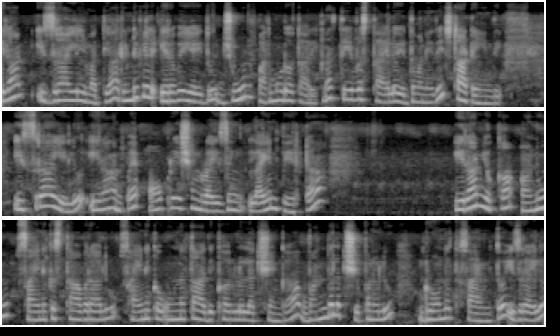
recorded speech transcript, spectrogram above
ఇరాన్ ఇజ్రాయిల్ మధ్య రెండు వేల ఇరవై ఐదు జూన్ పదమూడవ తారీఖున తీవ్ర స్థాయిలో యుద్ధం అనేది స్టార్ట్ అయ్యింది. ఇజ్రాయిల్ ఇరాన్పై ఆపరేషన్ రైజింగ్ లయన్ పేరిట ఇరాన్ యొక్క అణు సైనిక స్థావరాలు సైనిక ఉన్నత అధికారులు లక్ష్యంగా వందల క్షిపణులు డ్రోన్ల సాయంతో ఇజ్రాయెల్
